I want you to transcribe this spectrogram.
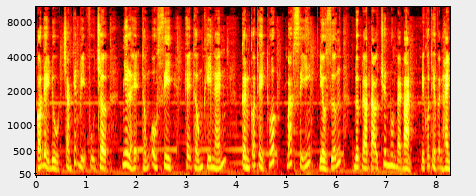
có đầy đủ trang thiết bị phụ trợ như là hệ thống oxy, hệ thống khí nén, cần có thầy thuốc, bác sĩ, điều dưỡng được đào tạo chuyên môn bài bản để có thể vận hành.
